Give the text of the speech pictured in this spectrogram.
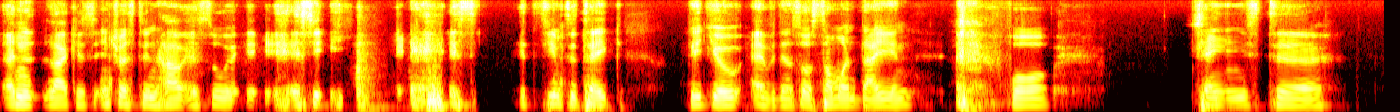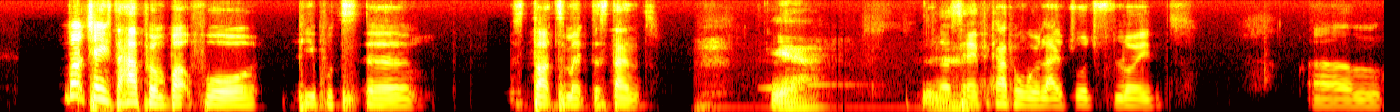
and like it's interesting how it's so it, it, it's, it, it's it seems to take video evidence of someone dying for change to not change to happen, but for people to start to make the stand. Yeah. You know, same thing happened with like George Floyd. Um,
